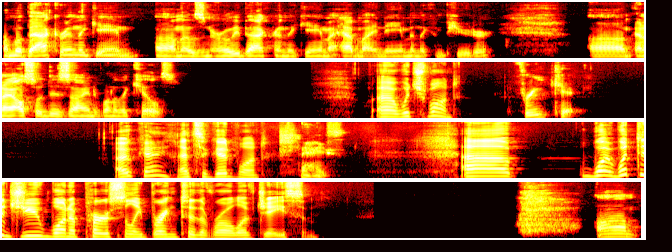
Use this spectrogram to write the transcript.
I'm a backer in the game. Um, I was an early backer in the game. I have my name in the computer, um, and I also designed one of the kills. Uh, which one? Free kick. Okay, that's a good one. Thanks. Uh, what what did you want to personally bring to the role of Jason? Um,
